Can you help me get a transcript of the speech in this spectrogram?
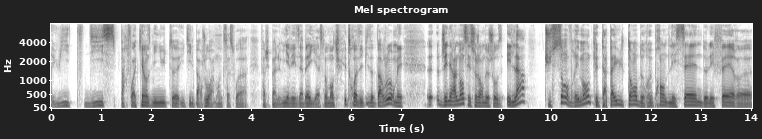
8, 10, parfois 15 minutes euh, utiles par jour, à moins que ça soit, enfin, je sais pas, le miel et les abeilles, à ce moment, tu fais trois épisodes par jour, mais euh, généralement, c'est ce genre de choses. Et là, tu sens vraiment que tu n'as pas eu le temps de reprendre les scènes, de les faire euh,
